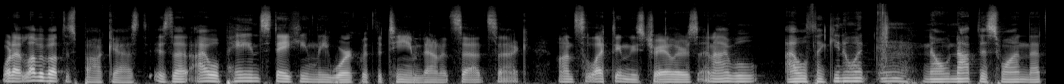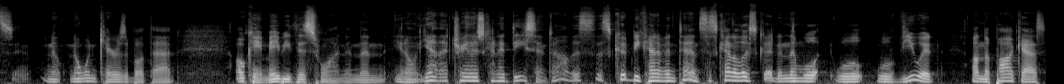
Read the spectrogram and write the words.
What I love about this podcast is that I will painstakingly work with the team down at Sad Sack on selecting these trailers, and I will I will think, you know what? Mm, no, not this one. That's no no one cares about that. Okay, maybe this one, and then you know, yeah, that trailer's kind of decent. Oh, this this could be kind of intense. This kind of looks good, and then we'll we'll we'll view it on the podcast,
